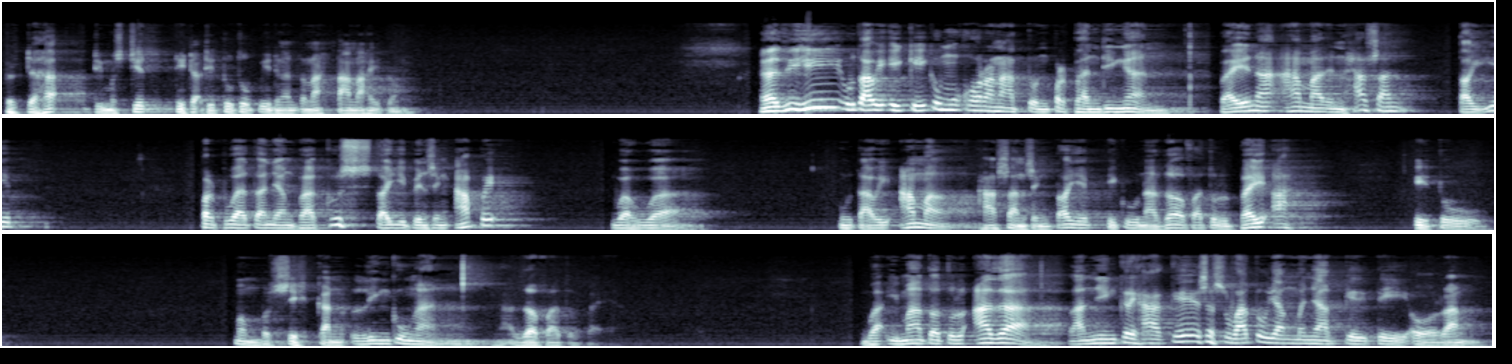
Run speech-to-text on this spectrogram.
berdahak di masjid tidak ditutupi dengan tanah tanah itu. Hadhihi utawi iki iku muqaranatun perbandingan baina amalin hasan thayyib perbuatan yang bagus thayyibin sing apik wa utawi amal hasan sing thayyib iku nadzafatul bai'ah itu membersihkan lingkungan. Nadzafatul bai'ah wa imatatul adza lan nyingkrihake sesuatu yang menyakiti orang.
